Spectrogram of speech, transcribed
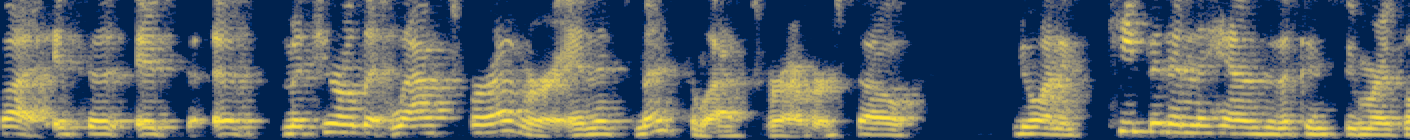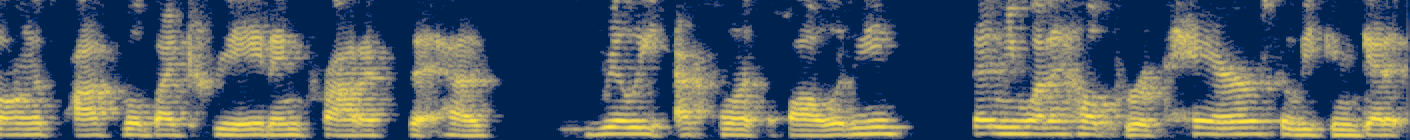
but it's a it's a material that lasts forever, and it's meant to last forever. So You want to keep it in the hands of the consumer as long as possible by creating product that has really excellent quality. Then you want to help repair so we can get it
